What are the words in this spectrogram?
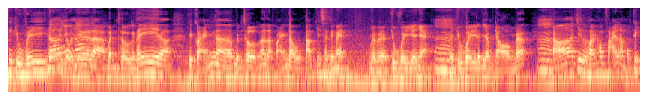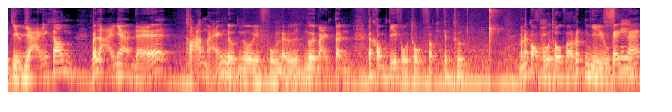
cái chu vi đúng, ví dụ như là bình thường thấy uh, cái khoảng uh, bình thường là khoảng đâu 8 9 cm về về chu vi đó nha ừ. về chu vi đó cái vòng tròn đó ừ. đó chứ phải không phải là một cái chiều dài hay không với lại nha để thỏa mãn được người phụ nữ, người bạn tình. Nó không chỉ phụ thuộc vào cái kích thước mà nó còn phụ thuộc vào rất nhiều cái Skill. khác.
